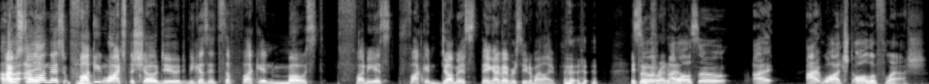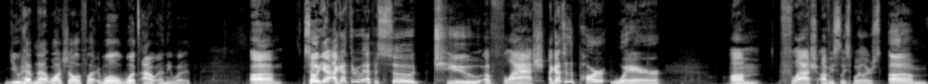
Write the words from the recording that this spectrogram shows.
I'm Uh, still I- on this. Fucking watch the show, dude, because it's the fucking most funniest, fucking dumbest thing I've ever seen in my life. It's so incredible. I also I I've watched all of Flash. You have not watched all of Flash. Well, what's out anyway. Um. So yeah, I got through episode two of Flash. I got to the part where, um, Flash. Obviously, spoilers. Um,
